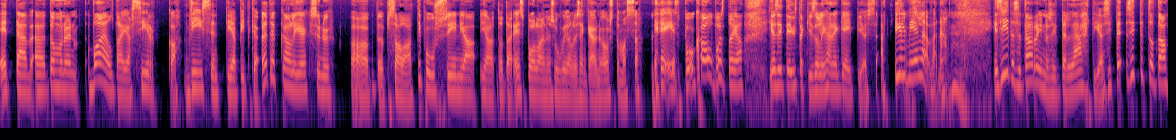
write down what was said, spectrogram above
että äh, tuommoinen vaeltaja Sirkka, viisi senttiä pitkä ötökkä oli eksynyt äh, salaattipussiin ja, ja tota espoolainen Suvi oli sen käynyt ostamassa Espoon kaupasta ja, ja sitten yhtäkkiä se oli hänen keittiössään ilmi elävänä. Mm. Ja siitä se tarina sitten lähti ja sitten, sitten tota,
